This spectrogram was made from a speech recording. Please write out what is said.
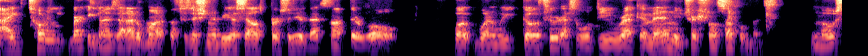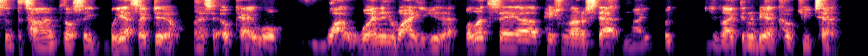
I totally recognize that. I don't want a physician to be a salesperson either. That's not their role. But when we go through it, I said, well, do you recommend nutritional supplements? Most of the time, they'll say, well, yes, I do. And I say, okay, well, why, when and why do you do that? Well, let's say a patient's on a statin. I would like them to be on CoQ10.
